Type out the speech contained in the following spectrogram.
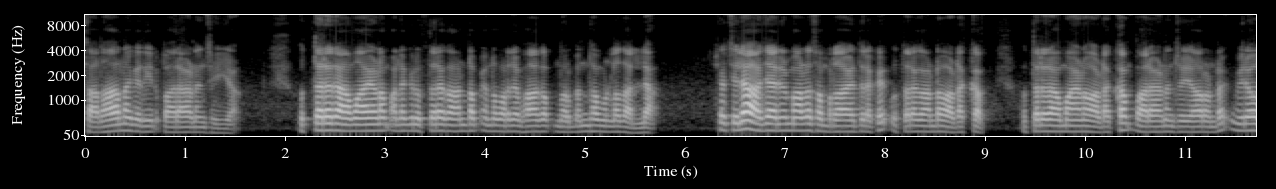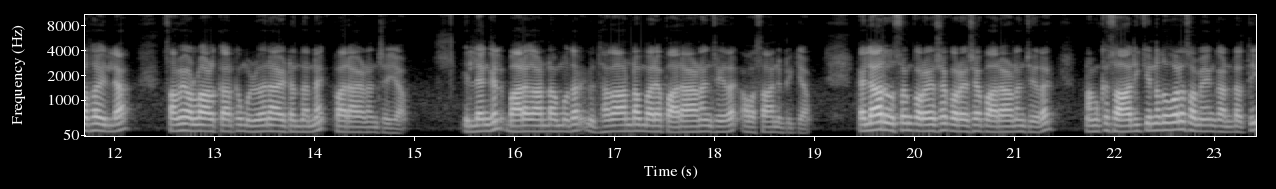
സാധാരണഗതിയിൽ പാരായണം ചെയ്യുക. ഉത്തര രാമായണം അല്ലെങ്കിൽ ഉത്തരകാന്ഡം എന്ന് പറഞ്ഞ ഭാഗം നിർബന്ധമുള്ളതല്ല. പക്ഷെ ചില ആചാര്യന്മാരുടെ സമ്പ്രദായത്തിലൊക്കെ ഉത്തരകാന്ഡം അടക്കം ഉത്തരരാമായണം അടക്കം പാരായണം ചെയ്യാറുണ്ട്. വിരോധമില്ല. സമയമുള്ള ആൾക്കാർക്ക് മുഴുവനായിട്ടും തന്നെ പാരായണം ചെയ്യാം. ഇല്ലെങ്കിൽ ബാലകാന്ഡം മുതൽ യുദ്ധകാന്ഡം വരെ പാരായണം ചെയ്ത് അവസാനിപ്പിക്കാം. എല്ലാ ദിവസവും കുറേശ്ശെ കുറേശ്ശെ പാരായണം ചെയ്ത് നമുക്ക് സാധിക്കുന്നതുപോലെ സമയം കണ്ടെത്തി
